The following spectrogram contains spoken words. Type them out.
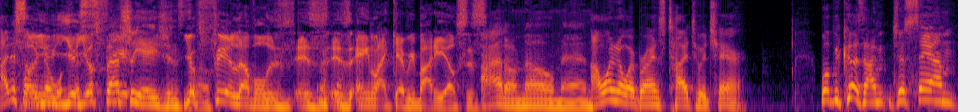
I just wanna know- you, especially Asians, Your though. fear level is is, is ain't like everybody else's. I don't know, man. I want to know why Bryan's tied to a chair. Well, because I'm just say I'm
